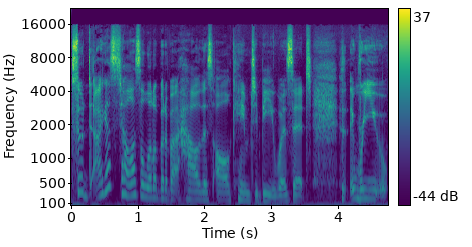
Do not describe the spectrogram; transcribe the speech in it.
So I guess tell us a little bit about how this all came to be. Was it, were you,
